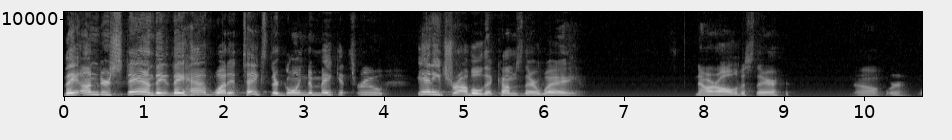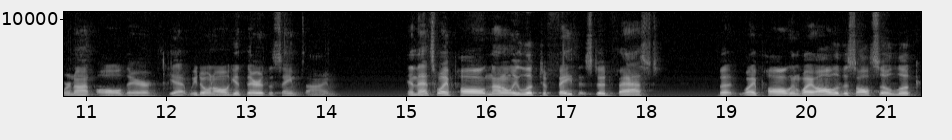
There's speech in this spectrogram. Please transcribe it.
they understand. They, they have what it takes. They're going to make it through any trouble that comes their way. Now, are all of us there? No, we're, we're not all there yet. We don't all get there at the same time. And that's why Paul not only looked to faith that stood fast, but why Paul and why all of us also look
